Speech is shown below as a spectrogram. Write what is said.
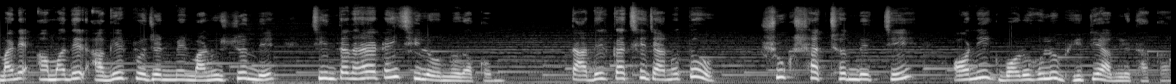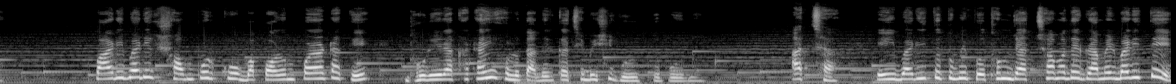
মানে আমাদের আগের প্রজন্মের মানুষজনদের চিন্তাধারাটাই ছিল অন্যরকম। তাদের কাছে জানো তো, সুখ স্বাচ্ছন্দ্যের চেয়ে অনেক বড় হলো ভিটে আগলে থাকা। পারিবারিক সম্পর্ক বা পরম্পরাটাকে ধরে রাখাটাই হলো তাদের কাছে বেশি গুরুত্বপূর্ণ। আচ্ছা এই বাড়ি তো তুমি প্রথম যাচ্ছ আমাদের গ্রামের বাড়িতে?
